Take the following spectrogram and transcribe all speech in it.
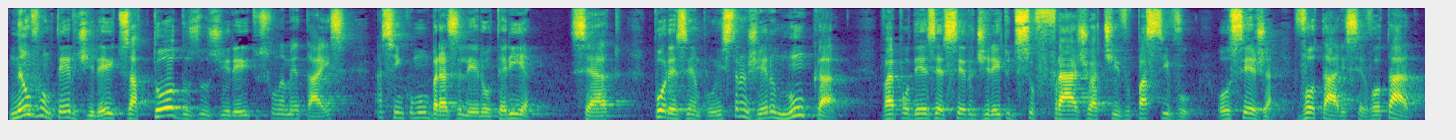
não vão ter direitos a todos os direitos fundamentais, assim como um brasileiro teria, certo? Por exemplo, um estrangeiro nunca vai poder exercer o direito de sufrágio ativo passivo, ou seja, votar e ser votado.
